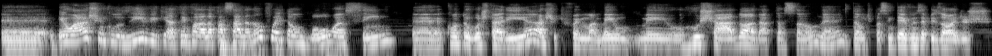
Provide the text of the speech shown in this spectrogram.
É, eu acho, inclusive, que a temporada passada não foi tão boa assim é, quanto eu gostaria. Acho que foi uma- meio, meio ruchado a adaptação, né? Então, tipo assim, teve uns episódios.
